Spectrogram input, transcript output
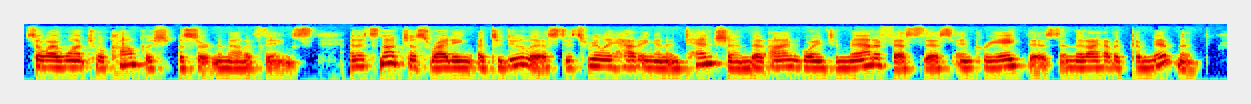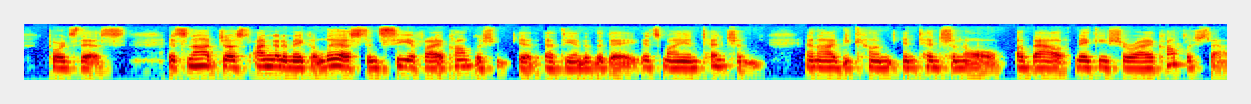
So I want to accomplish a certain amount of things. And it's not just writing a to do list, it's really having an intention that I'm going to manifest this and create this, and that I have a commitment towards this. It's not just, I'm going to make a list and see if I accomplish it at the end of the day. It's my intention. And I become intentional about making sure I accomplish that.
